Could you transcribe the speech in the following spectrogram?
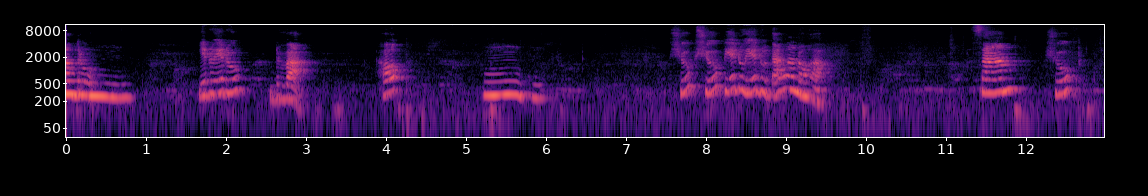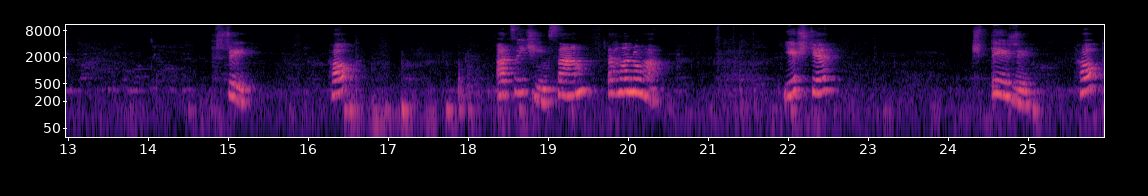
A druhý. Mm. Jedu, jedu. Dva. Hop. Mm. Šup, šup, jedu, jedu. Tahle noha. Sám. Šup. Tři. Hop. A cvičím sám. Tahle noha. Ještě. Čtyři. Hop.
